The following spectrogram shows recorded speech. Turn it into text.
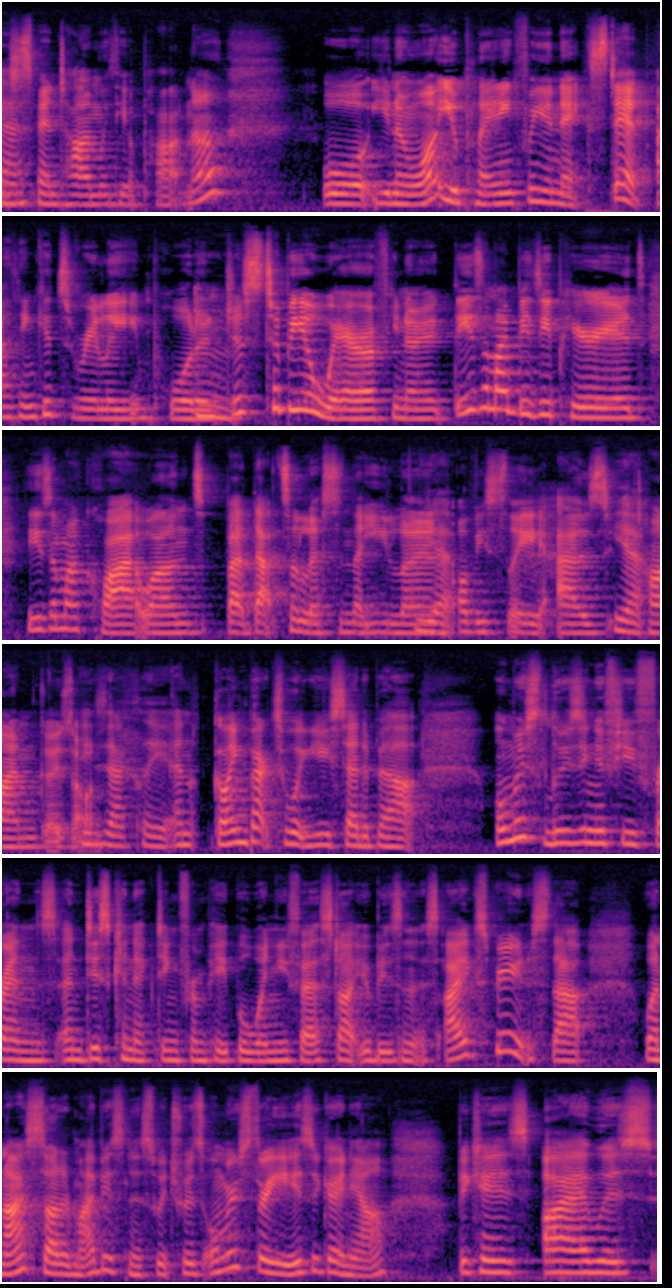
getting to spend time with your partner. Or, you know what, you're planning for your next step. I think it's really Mm. important just to be aware of, you know, these are my busy periods, these are my quiet ones, but that's a lesson that you learn, Yeah. obviously, as Yeah. time goes on. Exactly. And going back to what you said about almost losing a few friends and disconnecting from people when you first start your business. I experienced that when I started my business, which was almost three years ago now, because I was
